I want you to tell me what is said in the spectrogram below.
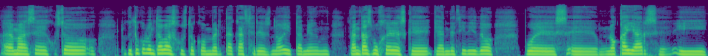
Además, eh, justo lo que tú comentabas justo con Berta Cáceres, ¿no? Y también tantas mujeres que, que han decidido, pues, eh, no callarse y,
